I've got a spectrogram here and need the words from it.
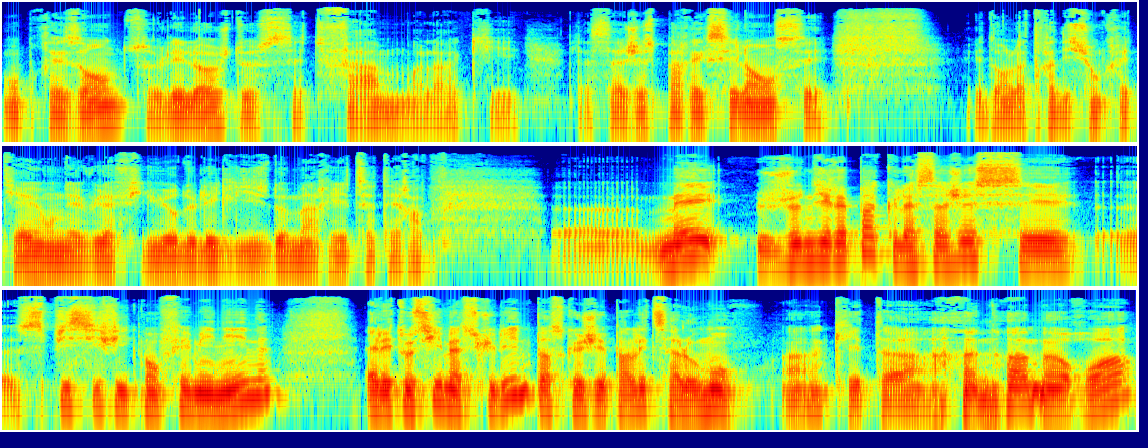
on présente l'éloge de cette femme, voilà, qui est la sagesse par excellence. Et, et dans la tradition chrétienne, on a vu la figure de l'Église, de Marie, etc. Euh, mais je ne dirais pas que la sagesse est euh, spécifiquement féminine. Elle est aussi masculine parce que j'ai parlé de Salomon, hein, qui est un, homme, un roi.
